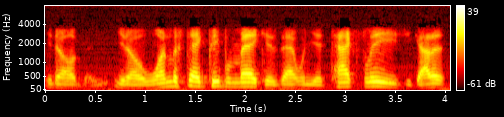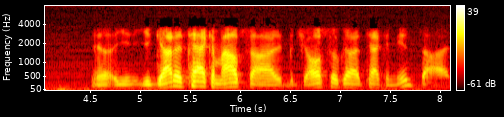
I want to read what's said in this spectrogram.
you know, you know, one mistake people make is that when you attack fleas, you got to uh, you, you got to attack them outside, but you also got to attack them inside.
